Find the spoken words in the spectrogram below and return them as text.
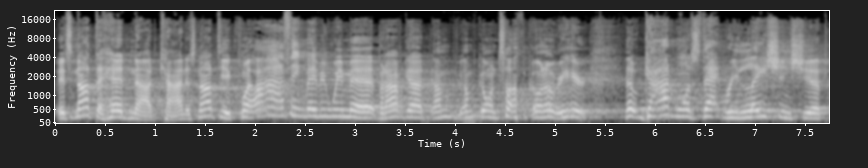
It's not the head nod kind. It's not the acquaintance. Ah, I think maybe we met, but I've got, I'm, I'm going, I'm going over here. No, God wants that relationship.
